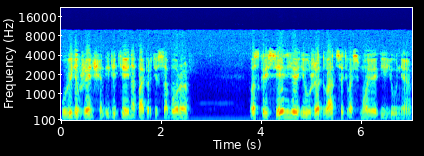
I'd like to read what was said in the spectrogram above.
увидев женщин и детей на паперти собора. «Воскресенье и уже 28 июня».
